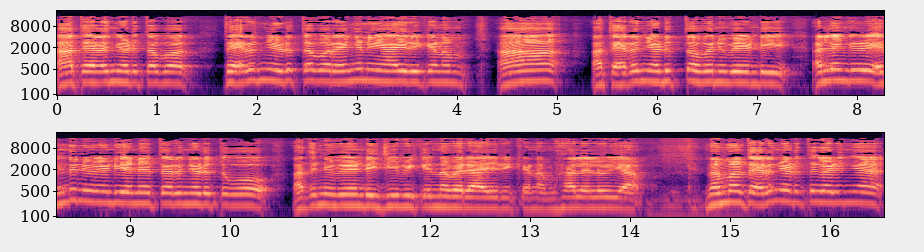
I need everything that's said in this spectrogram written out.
ആ തെരഞ്ഞെടുത്തവർ തെരഞ്ഞെടുത്തവർ എങ്ങനെയായിരിക്കണം? ആ ആ തെരഞ്ഞെടുത്തവന് വേണ്ടി അല്ലെങ്കിൽ എന്തിനു വേണ്ടി എന്നെ തെരഞ്ഞെടുത്തുവോ? അതിനു വേണ്ടി ജീവിക്കുന്നവരായിരിക്കണം. ഹലലുയ നമ്മൾ തെരഞ്ഞെടുത്തു കഴിഞ്ഞ്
